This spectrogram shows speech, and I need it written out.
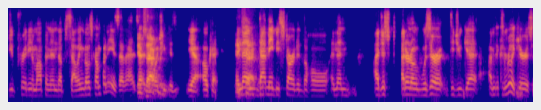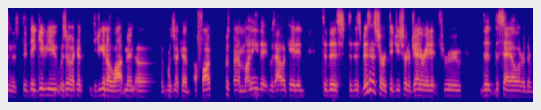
you pretty them up and end up selling those companies? Is that, is exactly. that what you? Is, yeah. Okay. And exactly. then that maybe started the whole. And then I just I don't know. Was there? Did you get? I'm, I'm really mm-hmm. curious in this. Did they give you? Was there like a? Did you get an allotment of? Was like a, a fund? Was there money that was allocated to this to this business, or did you sort of generate it through? the the sale or the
